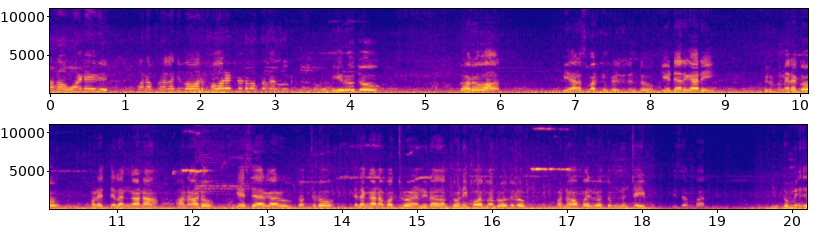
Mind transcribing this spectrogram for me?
ఆహా మన ప్రగతి భవన్ పవర్ ఎట్లుంటుంది ఒక్కసారి చూపి. ఈరోజు గౌరవ బీఆర్ఎస్ వర్కింగ్ ప్రెసిడెంట్ కేటీఆర్ గారి పిలుపు మేరకు మరి తెలంగాణ ఆనాడు కేసీఆర్ గారు సచ్చుడు తెలంగాణ వచ్చుడు అనే నినాదంతో పదకొండు రోజులు మరి నవంబర్ ఇరవై తొమ్మిది నుంచి డిసెంబర్ తొమ్మిది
